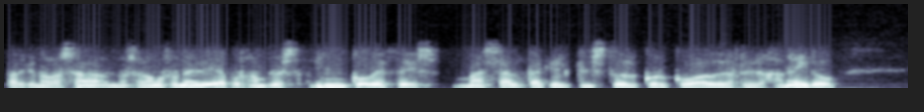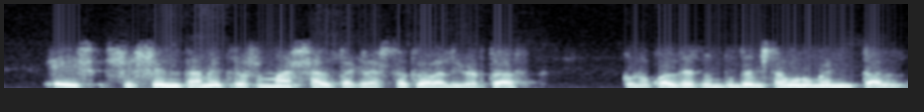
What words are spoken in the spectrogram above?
Para que nos, ha- nos hagamos una idea, por ejemplo, es cinco veces más alta que el Cristo del Corcovado de Río de Janeiro. Es 60 metros más alta que la Estatua de la Libertad. Con lo cual, desde un punto de vista monumental,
